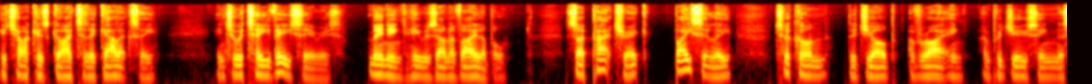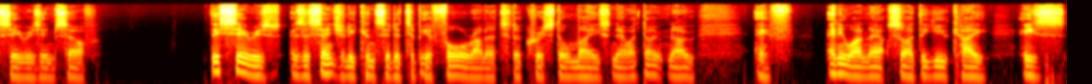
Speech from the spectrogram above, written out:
Hitchhiker's Guide to the Galaxy into a TV series, meaning he was unavailable. So Patrick basically took on the job of writing and producing the series himself. This series is essentially considered to be a forerunner to the Crystal Maze. Now, I don't know if anyone outside the UK is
